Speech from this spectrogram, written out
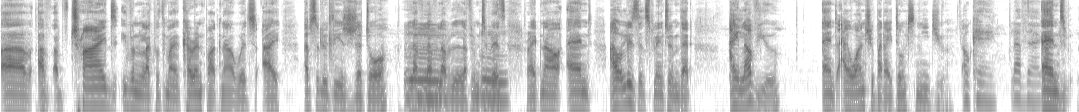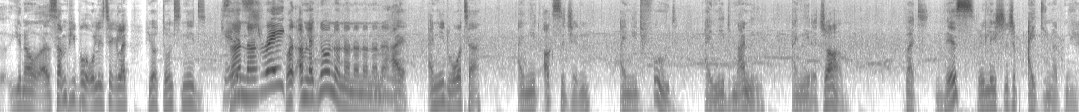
uh, I've, I've tried even like with my current partner, which I absolutely adore, love, love, love, love him to bits right now. And I always explain to him that I love you, and I want you, but I don't need you. Okay, love that. And you know, uh, some people always take it like, "Yo, don't need Get it straight. Mm. But I'm like, no, no, no, no, no, no, no. I, I need water, I need oxygen, I need food, I need money, I need a job. But this relationship, I do not need.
